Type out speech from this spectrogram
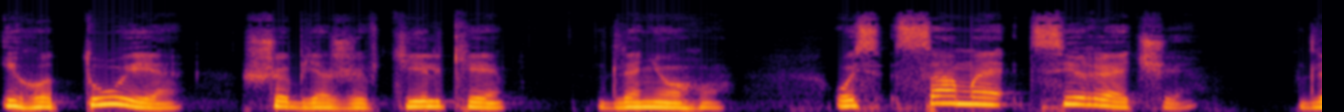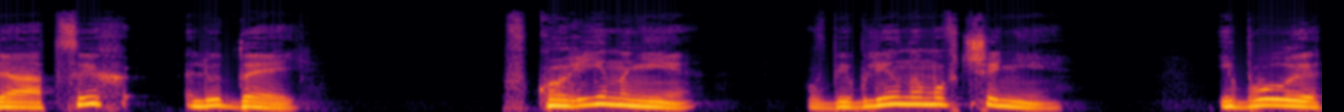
і готує, щоб я жив тільки для нього. Ось саме ці речі для цих людей вкорінені в біблійному вченні і були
